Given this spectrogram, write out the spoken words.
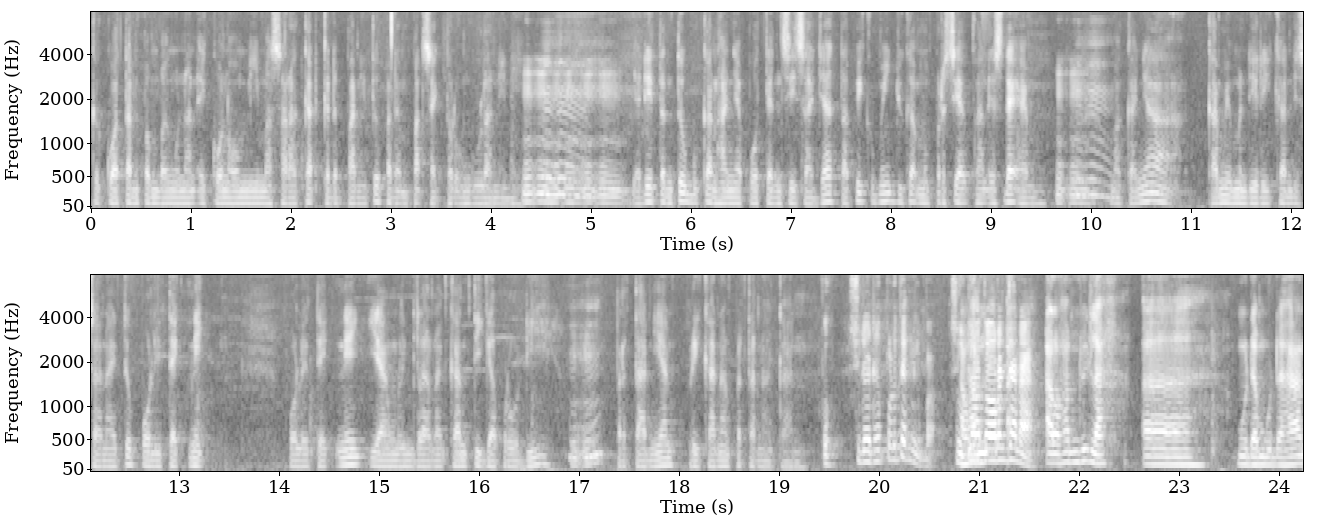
kekuatan pembangunan ekonomi masyarakat ke depan itu pada empat sektor unggulan ini. Mm, mm, mm, mm, mm. Jadi tentu bukan hanya potensi saja, tapi kami juga mempersiapkan SDM. Makanya kami mendirikan di sana itu politeknik, politeknik yang menjalankan tiga prodi, pertanian, perikanan, peternakan. Oh, sudah ada politeknik Pak? Sudah atau rencana? Alhamdulillah, eh, mudah-mudahan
